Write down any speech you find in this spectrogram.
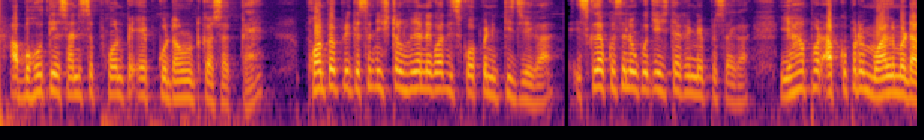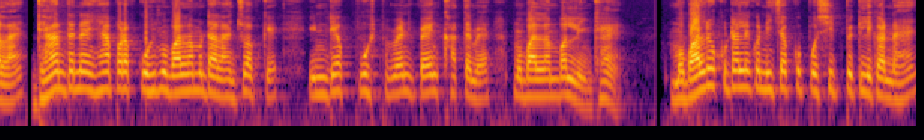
आप बहुत ही आसानी से फ़ोन पे ऐप को डाउनलोड कर सकते हैं। फ़ोन पे एप्लीकेशन इंस्टॉल हो जाने के बाद इसको ओपन कीजिएगा। इसके बाद क्वेश्चन कुछ इस तरह करने पे यहाँ पर आपको अपने मोबाइल नंबर डाला है। ध्यान देना है, यहाँ पर आपको वही मोबाइल नंबर डाला है जो आपके इंडिया पोस्ट पेमेंट बैंक खाते में मोबाइल नंबर लिंक है। मोबाइल नंबर को डालने के नीचे आपको पोस्ट पे क्लिक करना है।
